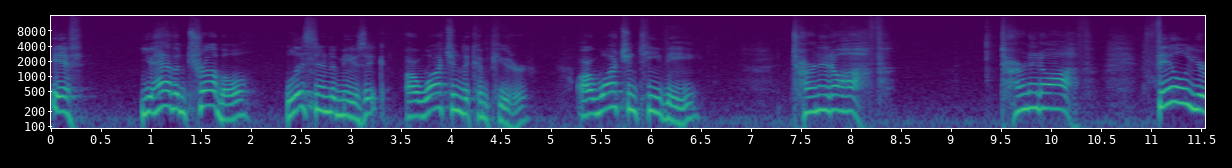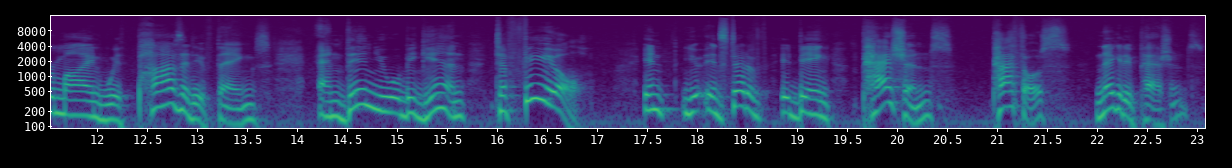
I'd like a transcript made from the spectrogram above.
if you're having trouble listening to music or watching the computer or watching TV, turn it off. Turn it off fill your mind with positive things, and then you will begin to feel. In, you, instead of it being passions, pathos, negative passions.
